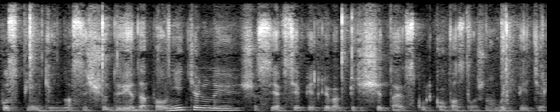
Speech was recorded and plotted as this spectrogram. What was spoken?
По спинке у нас еще две дополнительные. Сейчас я все петли вам пересчитаю, сколько у вас должно быть петель.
